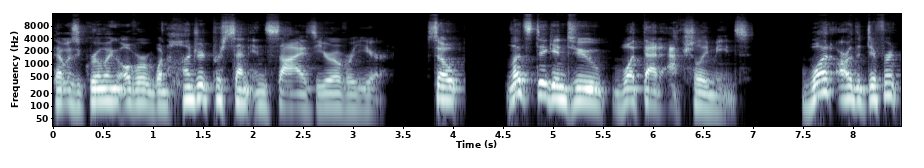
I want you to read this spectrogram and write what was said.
that was growing over 100% in size year over year. So let's dig into what that actually means. What are the different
